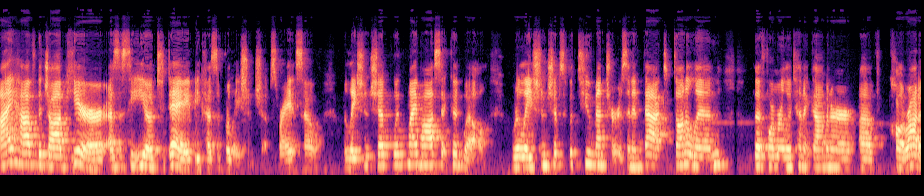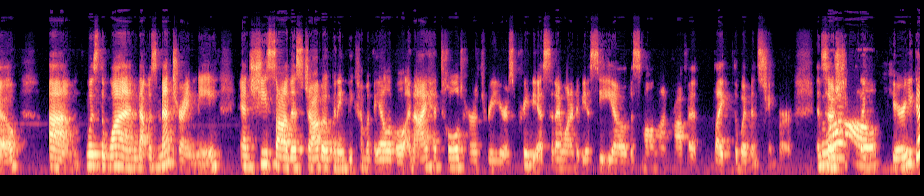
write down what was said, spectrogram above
I have the job here as a CEO today because of relationships, right? So, relationship with my boss at Goodwill, relationships with two mentors. And in fact, Donna Lynne, the former lieutenant governor of Colorado, um, was the one that was mentoring me. And she saw this job opening become available. And I had told her three years previous that I wanted to be a CEO of a small nonprofit like the Women's Chamber. And so wow. she's like, here you go,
